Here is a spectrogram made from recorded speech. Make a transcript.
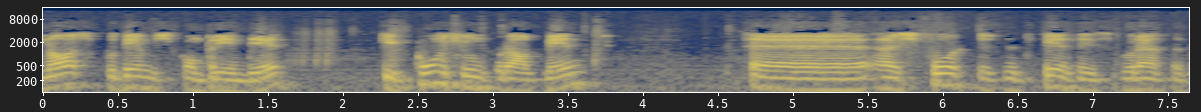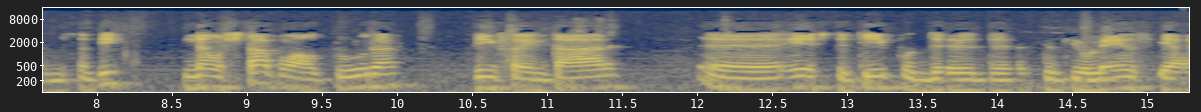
nós podemos compreender que conjunturalmente uh, as forças de defesa e segurança de Moçambique não estavam à altura de enfrentar uh, este tipo de, de, de violência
